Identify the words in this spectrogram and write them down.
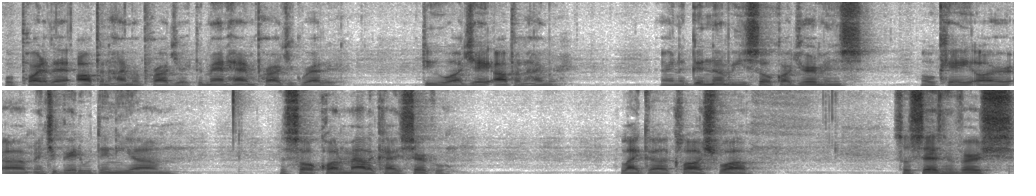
were part of that Oppenheimer project, the Manhattan Project, rather, through uh, J. Oppenheimer, and a good number of you so-called Germans okay, are um, integrated within the um, the so-called Amalekite circle, like uh, Klaus Schwab. So it says in verse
